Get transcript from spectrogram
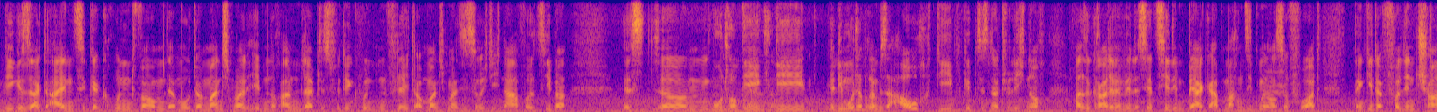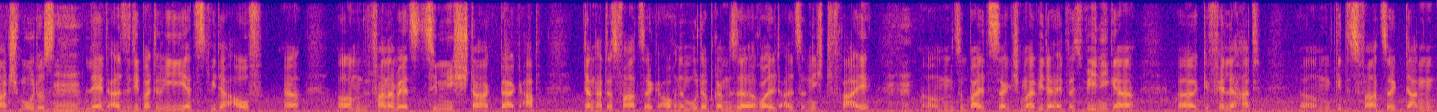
Wie gesagt, einziger Grund, warum der Motor manchmal eben noch anbleibt, ist für den Kunden vielleicht auch manchmal nicht so richtig nachvollziehbar, ist ähm, die, Motorbremse. die, ja, die Motorbremse auch. Die gibt es natürlich noch. Also gerade wenn wir das jetzt hier den Berg abmachen, sieht man auch sofort. Dann geht er voll in Charge-Modus, Mhm. lädt also die Batterie jetzt wieder auf. Ja. Ähm, wir fahren aber jetzt ziemlich stark bergab. Dann hat das Fahrzeug auch eine Motorbremse, rollt also nicht frei. Ähm, sobald es, sage ich mal, wieder etwas weniger äh, Gefälle hat, ähm, geht das Fahrzeug dann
